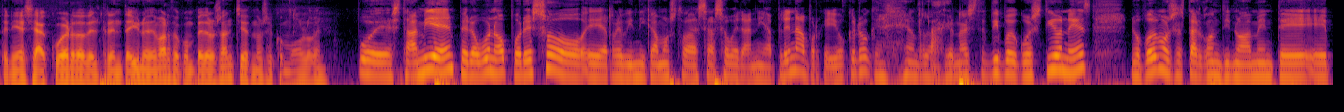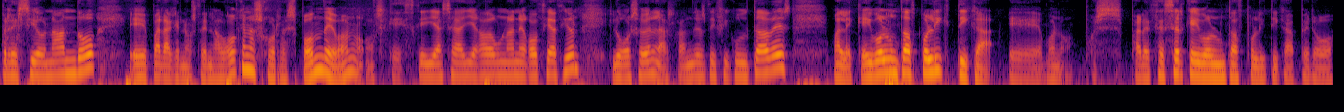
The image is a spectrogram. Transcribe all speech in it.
tenía ese acuerdo del 31 de marzo con Pedro Sánchez, no sé cómo lo ven. Pues también, pero bueno, por eso eh, reivindicamos toda esa soberanía plena, porque yo creo que en relación a este tipo de cuestiones no podemos estar continuamente eh, presionando eh, para que nos den algo que nos corresponde. Bueno, es que, es que ya se ha llegado a una negociación y luego se ven las grandes dificultades. Vale, que hay voluntad política, bueno, pues parece ser que hay voluntad política, pero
